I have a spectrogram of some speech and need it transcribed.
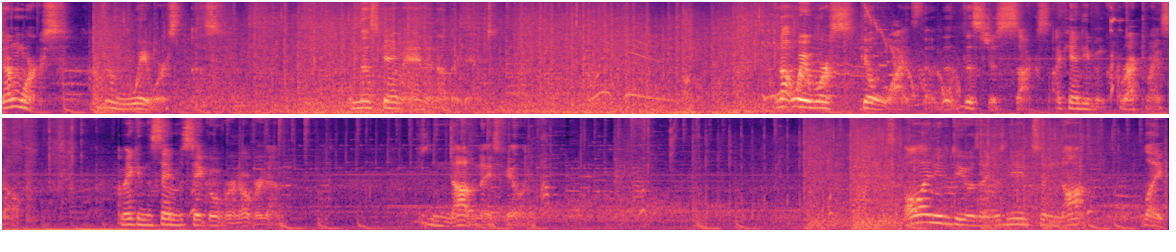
Done worse. I've done way worse than this. In this game and in other games. Not way worse skill-wise, though. This just sucks. I can't even correct myself. I'm making the same mistake over and over again. It's not a nice feeling. All I need to do is I just need to not, like,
